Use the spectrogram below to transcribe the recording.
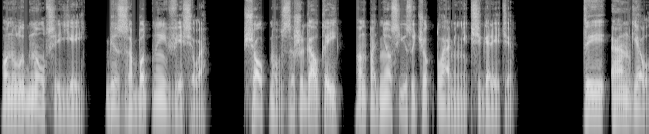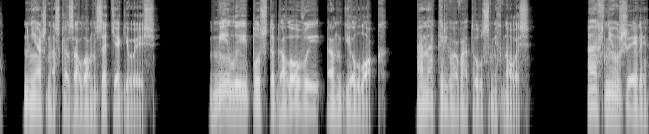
Он улыбнулся ей, беззаботно и весело. Щелкнув зажигалкой, он поднес язычок пламени к сигарете. «Ты ангел», — нежно сказал он, затягиваясь. «Милый пустоголовый ангелок». Она кривовато усмехнулась. «Ах, неужели?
